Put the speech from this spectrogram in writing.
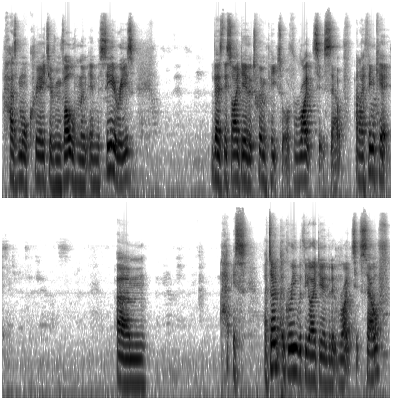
has more creative involvement in the series, there's this idea that Twin Peaks sort of writes itself, and I think it. Um, it's. I don't agree with the idea that it writes itself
